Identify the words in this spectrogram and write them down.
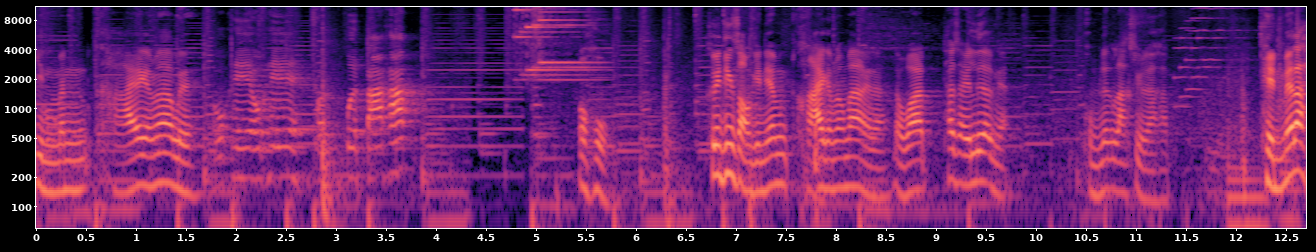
กลิ่นมันคล้ายกันมากเลย โอเค โอเค เปิดตาครับ โอ้โห คือจริงๆสองกลิ่นเนี้ยมันคล้ายกันมากๆเลยนะ แต่ว่าถ้าใช้เลือกเนี่ย ผมเลือกลักซ์อยู่แล้วครับ เห็นไหมล่ะ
